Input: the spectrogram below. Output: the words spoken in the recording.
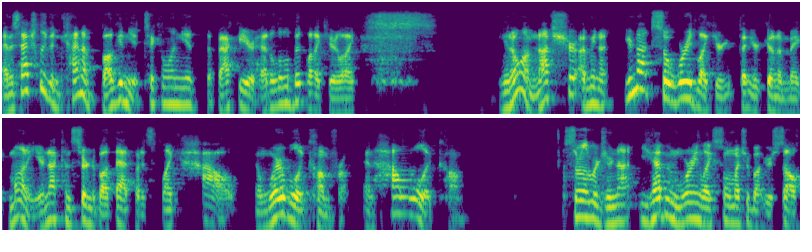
And it's actually been kind of bugging you, tickling you the back of your head a little bit, like you're like, you know, I'm not sure. I mean, you're not so worried like you're that you're going to make money. You're not concerned about that, but it's like how and where will it come from and how will it come? So in other words, you're not you haven't been worrying like so much about yourself.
